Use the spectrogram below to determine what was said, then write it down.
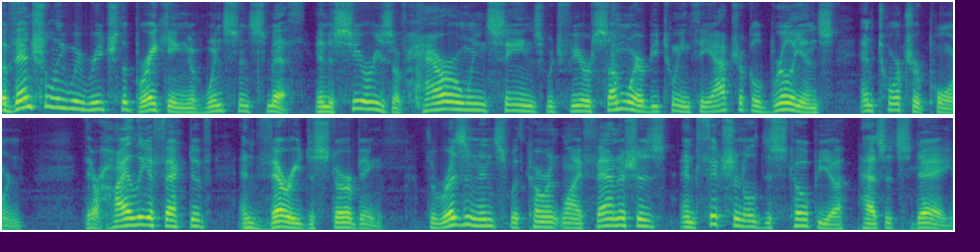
Eventually, we reach the breaking of Winston Smith in a series of harrowing scenes which veer somewhere between theatrical brilliance and torture porn. They're highly effective and very disturbing. The resonance with current life vanishes, and fictional dystopia has its day.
